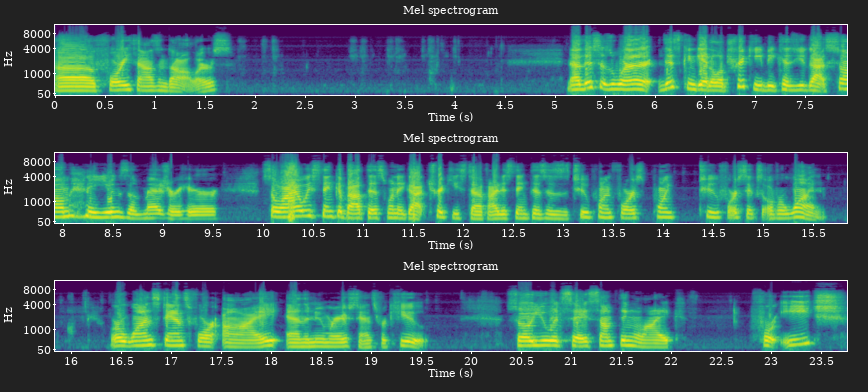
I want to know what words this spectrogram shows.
of $40,000. Now this is where this can get a little tricky because you got so many units of measure here. So I always think about this when it got tricky stuff. I just think this is 2.4.246 over 1, where 1 stands for I and the numerator stands for Q. So you would say something like, for each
